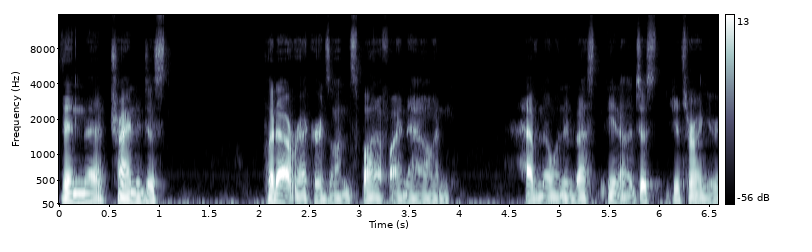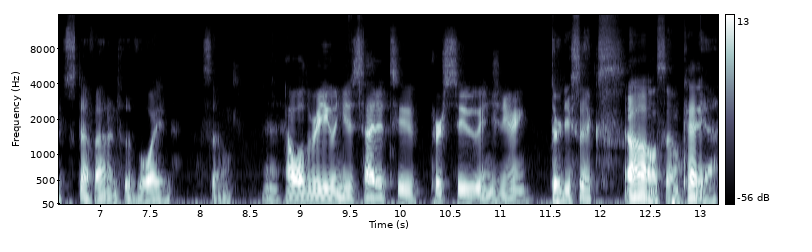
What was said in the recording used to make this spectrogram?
than uh, trying to just put out records on Spotify now and have no one invest, you know, just you're throwing your stuff out into the void. So, how old were you when you decided to pursue engineering? 36. Oh, also. okay. Yeah.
